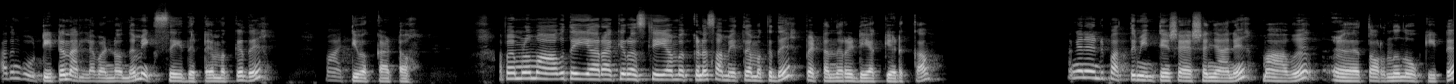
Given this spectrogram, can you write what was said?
അതും കൂട്ടിയിട്ട് നല്ലവണ്ണം ഒന്ന് മിക്സ് ചെയ്തിട്ട് നമുക്കിത് മാറ്റി വെക്കാം കേട്ടോ അപ്പോൾ നമ്മൾ മാവ് തയ്യാറാക്കി റെസ്റ്റ് ചെയ്യാൻ വെക്കുന്ന സമയത്ത് നമുക്കിത് പെട്ടെന്ന് റെഡിയാക്കി എടുക്കാം. അങ്ങനെ ഒരു പത്ത് മിനിറ്റിന് ശേഷം ഞാൻ മാവ് തുറന്ന് നോക്കിയിട്ട്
